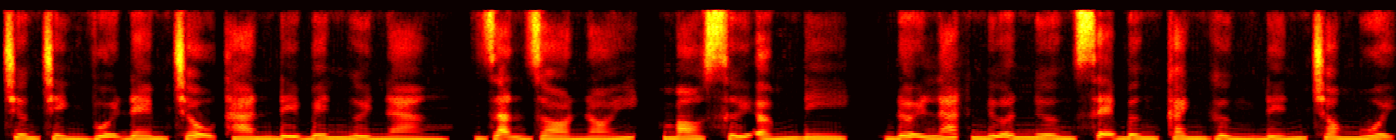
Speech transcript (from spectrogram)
chương trình vội đem chậu than để bên người nàng, dặn dò nói, mau sưởi ấm đi, đợi lát nữa nương sẽ bưng canh gừng đến cho muội.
